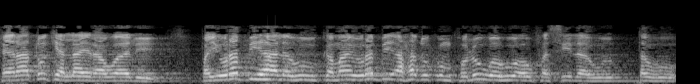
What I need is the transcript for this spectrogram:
خیراتو کې الله یې راوالي فیربیها له کما یربی احدکم فلوه او فصیله ته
